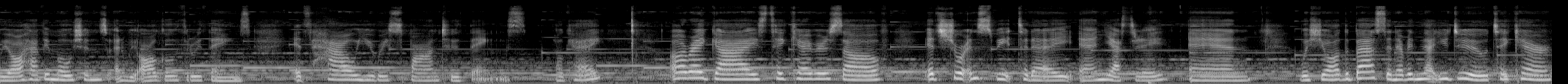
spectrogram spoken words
We all have emotions and we all go through things. It's how you respond to things. Okay? All right, guys, take care of yourself. It's short and sweet today and yesterday. And wish you all the best in everything that you do. Take care.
